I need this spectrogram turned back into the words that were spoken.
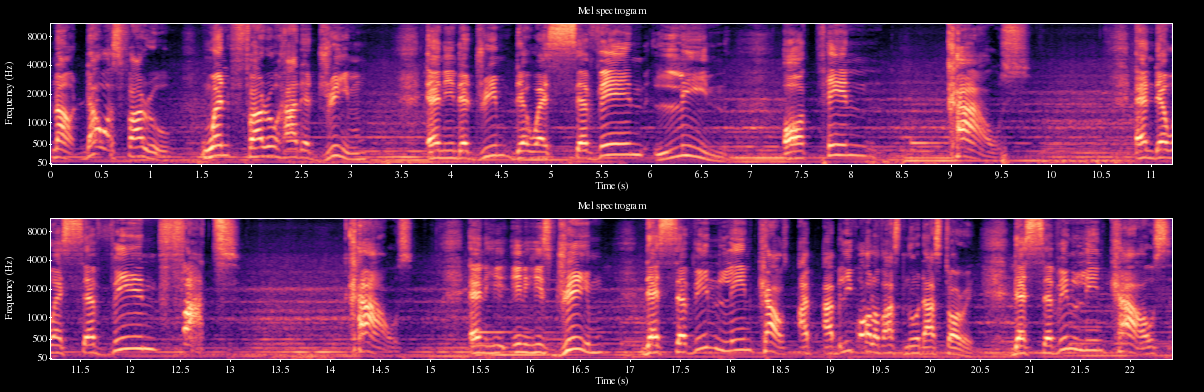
Now that was Pharaoh when Pharaoh had a dream, and in the dream there were seven lean or thin cows. And there were seven fat cows. And he in his dream the seven lean cows I, I, believe all of us know that story. The seven lean cows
